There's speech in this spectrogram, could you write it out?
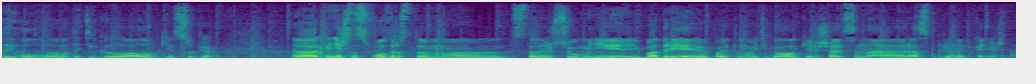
Evil, э, вот эти головоломки, супер. Э, Конечно, с возрастом э, становишься умнее и бодрее, поэтому эти головоломки решаются на раз плюнуть, конечно.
